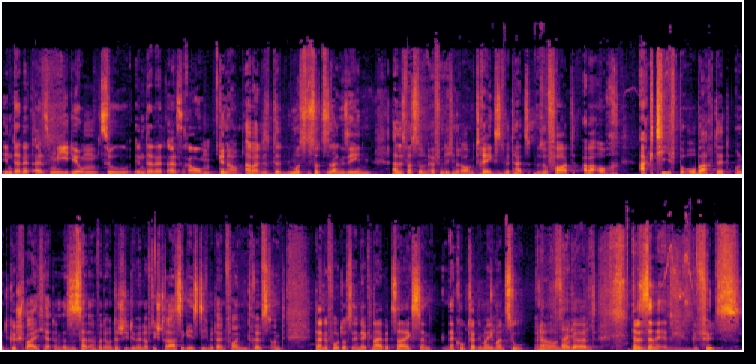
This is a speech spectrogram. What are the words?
Internet als Medium zu Internet als Raum. Genau, aber du musst es sozusagen sehen. Alles, was du in den öffentlichen Raum trägst, wird halt sofort, aber auch aktiv beobachtet und gespeichert. Und das ist halt einfach der Unterschied, wenn du auf die Straße gehst, dich mit deinen Freunden triffst und deine Fotos in der Kneipe zeigst, dann da guckt halt immer jemand zu. Ja, aber und, oder, euch- das ist dann äh, Gefühls.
